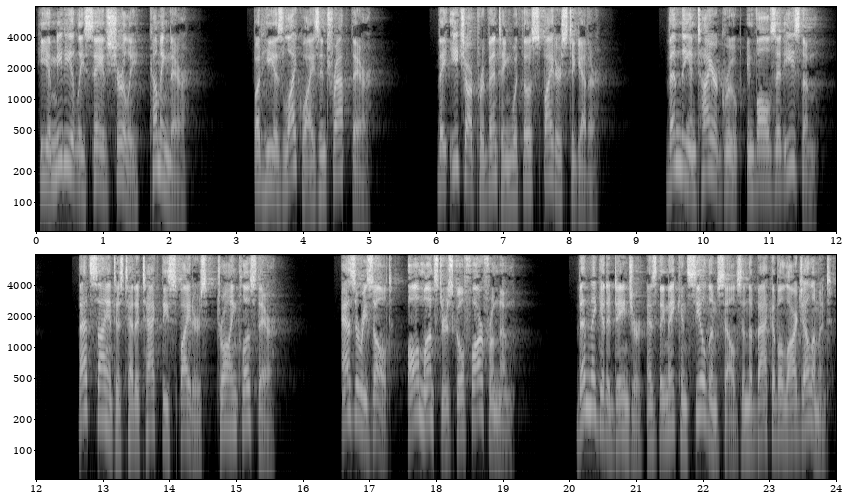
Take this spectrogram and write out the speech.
He immediately saves Shirley, coming there. But he is likewise entrapped there. They each are preventing with those spiders together. Then the entire group involves at ease them. That scientist had attacked these spiders, drawing close there. As a result, all monsters go far from them. Then they get a danger as they may conceal themselves in the back of a large element.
